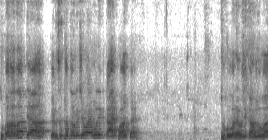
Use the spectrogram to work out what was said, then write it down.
तुका दादा त्या कर्ज खतवण्याच्या वयामध्ये काय पाहताय? तुकोबाऱ्या म्हणजे कानोबा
